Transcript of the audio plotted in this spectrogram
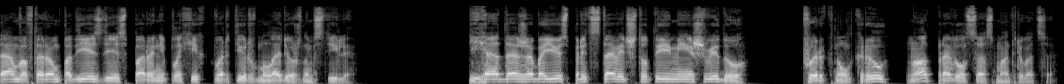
Там во втором подъезде есть пара неплохих квартир в молодежном стиле». «Я даже боюсь представить, что ты имеешь в виду», — фыркнул Крыл, но отправился осматриваться.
